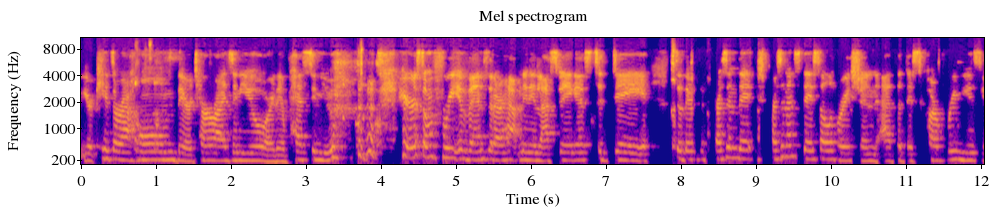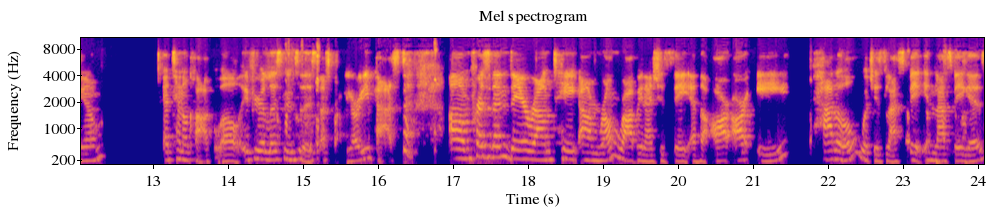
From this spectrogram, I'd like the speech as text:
your kids are at home, they're terrorizing you, or they're pesting you. Here are some free events that are happening in Las Vegas today. So there's the President President's Day celebration at the Discovery Museum at 10 o'clock. Well, if you're listening to this, that's probably already passed. Um, President Day around ta- um, round robin, I should say, at the RRA paddle, which is Las Ve- in Las Vegas.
